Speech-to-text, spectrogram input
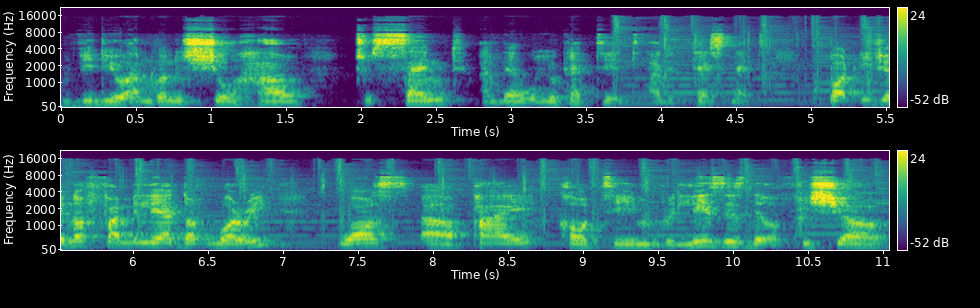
video, I'm going to show how to send and then we'll look at it at the testnet. But if you're not familiar, don't worry. Once uh, Pi core team releases the official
